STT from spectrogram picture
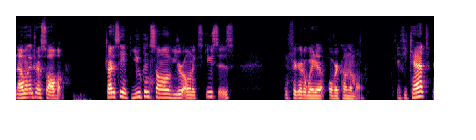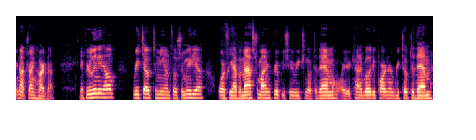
Now I want to try to solve them. Try to see if you can solve your own excuses and figure out a way to overcome them all. If you can't, you're not trying hard enough. And if you really need help, reach out to me on social media, or if you have a mastermind group, you should be reaching out to them, or your accountability partner, reach out to them.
